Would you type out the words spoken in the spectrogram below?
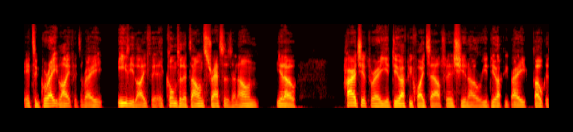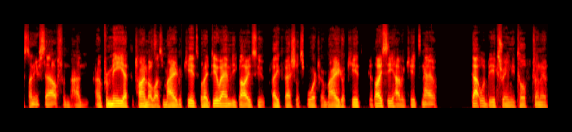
it's a great life. It's a very easy life. It, it comes with its own stresses and own you know, hardships where you do have to be quite selfish, you know, you do have to be very focused on yourself. And, and, and for me at the time, I wasn't married with kids, but I do envy guys who play professional sport who are married with kids because I see having kids now, that would be extremely tough trying to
